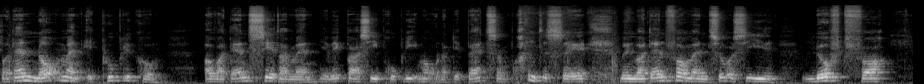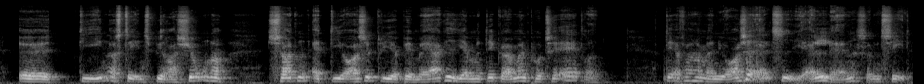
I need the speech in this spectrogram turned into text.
Hvordan når man et publikum, og hvordan sætter man, jeg vil ikke bare sige problemer under debat, som Brandes sagde, men hvordan får man så at sige luft for øh, de inderste inspirationer, sådan at de også bliver bemærket, jamen det gør man på teatret. Derfor har man jo også altid i alle lande sådan set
